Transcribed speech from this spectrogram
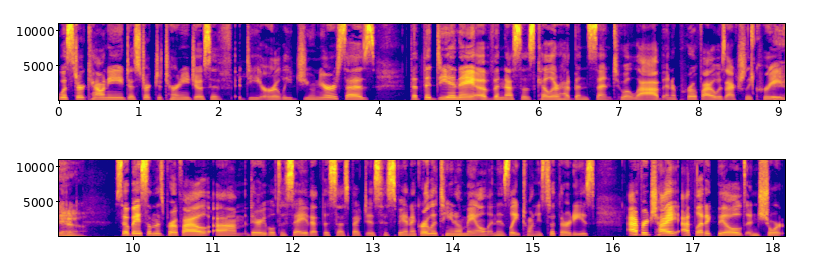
Worcester County District Attorney Joseph D. Early Jr. says that the DNA of Vanessa's killer had been sent to a lab and a profile was actually created. Yeah, So, based on this profile, um, they're able to say that the suspect is Hispanic or Latino male in his late 20s to 30s, average height, athletic build, and short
